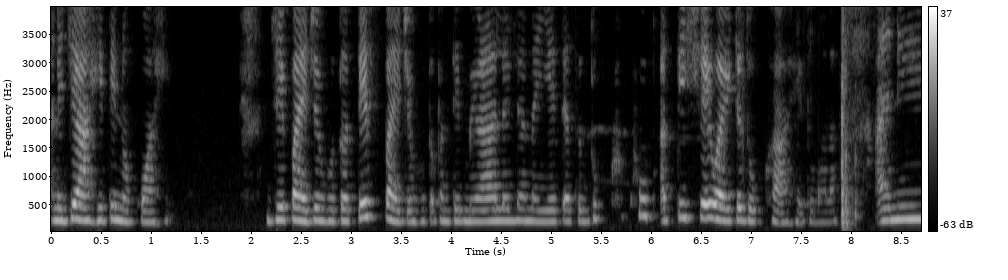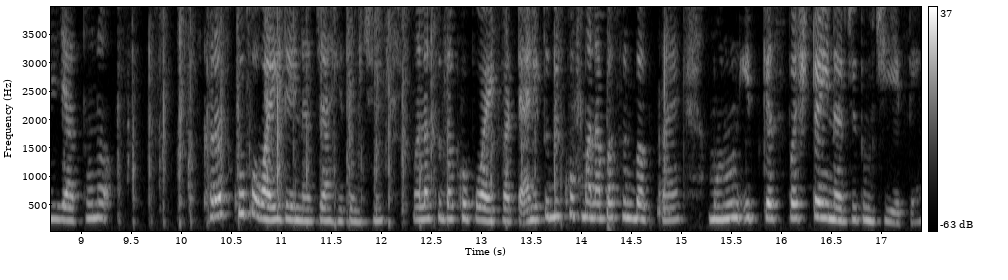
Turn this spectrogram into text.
आणि जे आहे ते नको आहे. जे पाहिजे होतं तेच पाहिजे होतं पण ते मिळालेलं नाही आहे त्याचं दुःख खूप अतिशय वाईट दुःख आहे तुम्हाला. आणि यातून खरंच खूप वाईट एनर्जी आहे तुमची. मला सुद्धा खूप वाईट वाटते आणि तुम्ही खूप मनापासून बघताय म्हणून इतक्या स्पष्ट एनर्जी तुमची येते.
